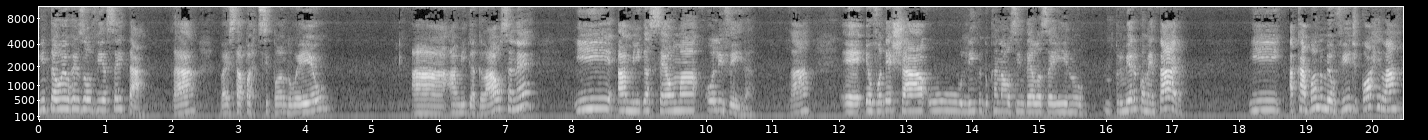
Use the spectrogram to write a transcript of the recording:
então eu resolvi aceitar, tá? Vai estar participando eu, a amiga Glaucia, né? E a amiga Selma Oliveira, tá? É, eu vou deixar o link do canalzinho delas aí no, no primeiro comentário. E acabando meu vídeo, corre lá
